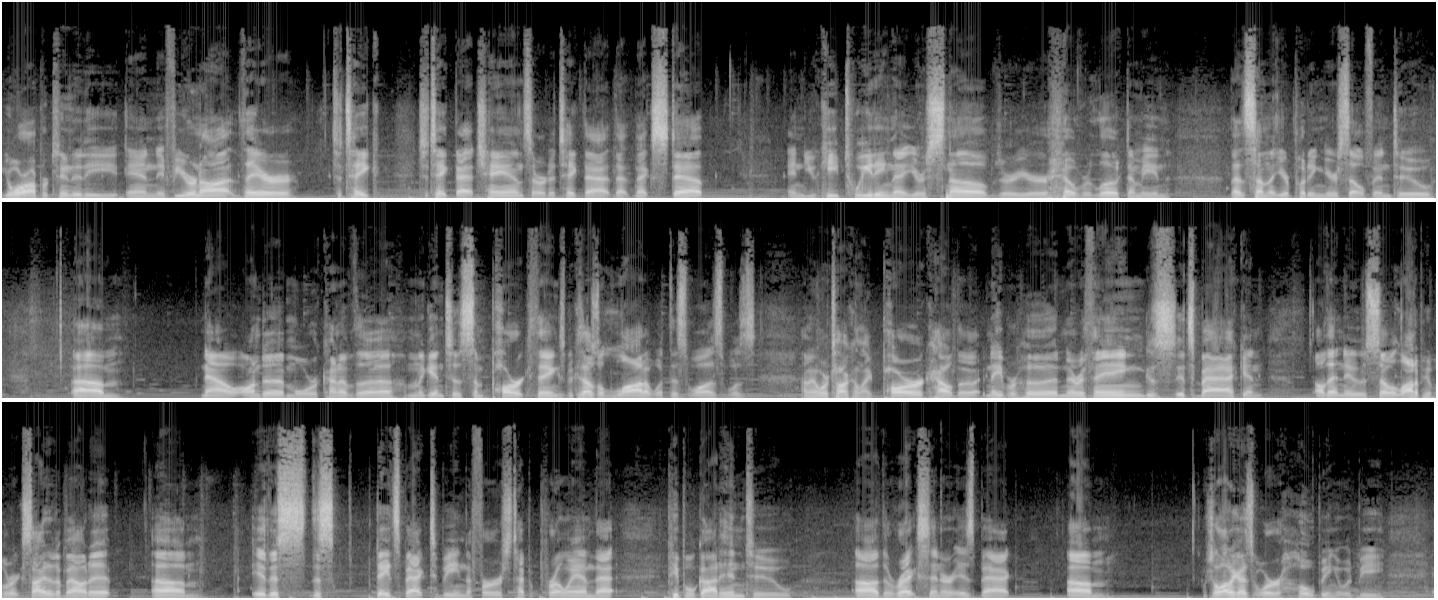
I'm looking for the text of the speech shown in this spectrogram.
your opportunity. And if you're not there to take to take that chance or to take that that next step, and you keep tweeting that you're snubbed or you're overlooked, I mean, that's something that you're putting yourself into. Um, now, on to more kind of the. I'm to get into some park things because that was a lot of what this was. Was I mean, we're talking like park, how the neighborhood and everything is it's back and all that news. So a lot of people are excited about it. Um, it this this dates back to being the first type of pro am that people got into uh, the rec center is back, um, which a lot of guys were hoping it would be.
